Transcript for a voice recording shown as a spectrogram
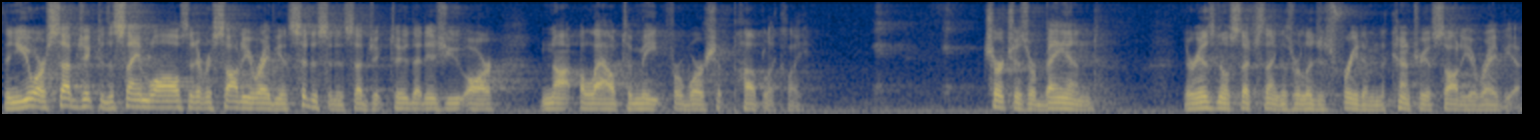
then you are subject to the same laws that every Saudi Arabian citizen is subject to. That is, you are not allowed to meet for worship publicly. Churches are banned. There is no such thing as religious freedom in the country of Saudi Arabia.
